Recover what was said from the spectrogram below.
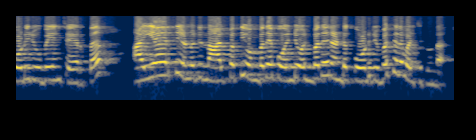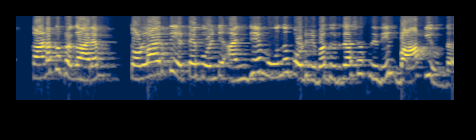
കോടി രൂപയും ചേർത്ത് അയ്യായിരത്തി എണ്ണൂറ്റി നാൽപ്പത്തി ഒമ്പത് പോയിന്റ് ഒൻപത് രണ്ട് കോടി രൂപ ചെലവഴിച്ചിട്ടുണ്ട്. കണക്ക് പ്രകാരം തൊള്ളായിരത്തി എട്ട് പോയിന്റ് അഞ്ച് മൂന്ന് കോടി രൂപ ദുരിതാശ്വാസ നിധിയിൽ ബാക്കിയുണ്ട്.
